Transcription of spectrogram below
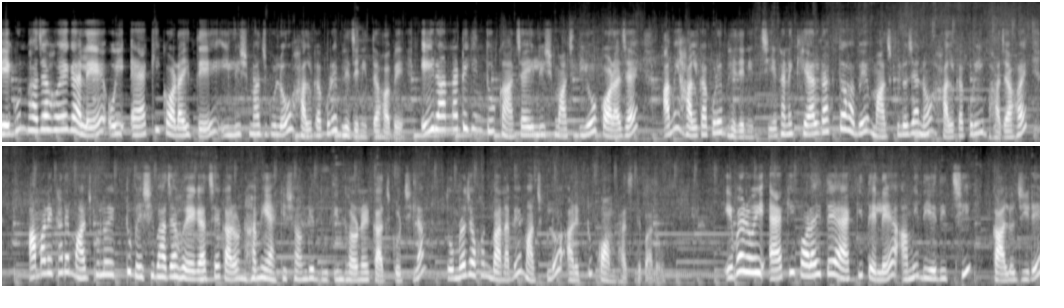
বেগুন ভাজা হয়ে গেলে ওই একই কড়াইতে ইলিশ মাছগুলো হালকা করে ভেজে নিতে হবে। এই রান্নাটি কিন্তু কাঁচা ইলিশ মাছ দিয়েও করা যায়। আমি হালকা করে ভেজে নিচ্ছি। এখানে খেয়াল রাখতে হবে মাছগুলো যেন হালকা করেই ভাজা হয়। আমার এখানে মাছগুলো একটু বেশি ভাজা হয়ে গেছে, কারণ আমি একই সঙ্গে দু তিন ধরনের কাজ করছিলাম। তোমরা যখন বানাবে, মাছগুলো আর একটু কম ভাজতে পারো। এবার ওই একই কড়াইতে একই তেলে আমি দিয়ে দিচ্ছি কালো জিরে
